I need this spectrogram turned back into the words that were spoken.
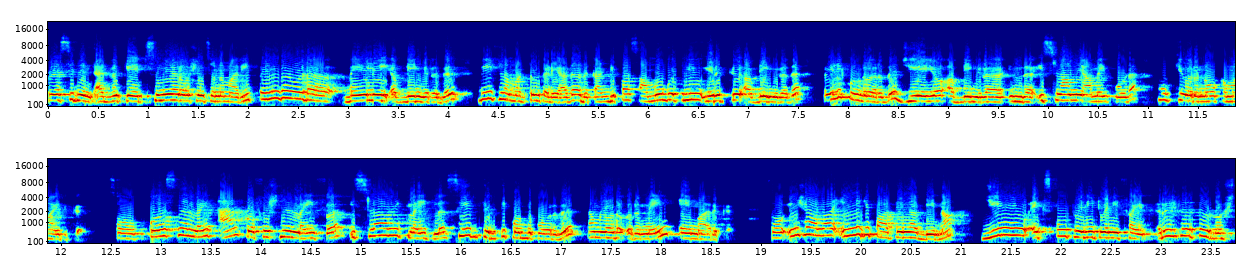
பிரசிடென்ட் அட்வொகேட் சுனியா ரோஷன் சொன்ன மாதிரி பெண்களோட வேலை அப்படிங்கிறது வீட்டுல மட்டும் கிடையாது. அது கண்டிப்பா சமூகத்திலயும் இருக்கு அப்படிங்கறத வெளிக்கொண்டு வர்றது ஜிஏஓ அப்படிங்கிற இந்த இஸ்லாமிய அமைப்போட முக்கிய ஒரு நோக்கமா இருக்கு. So personal life and professional life Islamic லைஃப்ல சீர்திருத்தி கொண்டு போறது நம்மளோட ஒரு மெயின் எய்மா இருக்கு. ஸோ இன்ஷால்லா இன்னைக்கு பாத்தீங்க அப்படின்னா GIO expo twenty twenty five ரிஹத்து ருஷ்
